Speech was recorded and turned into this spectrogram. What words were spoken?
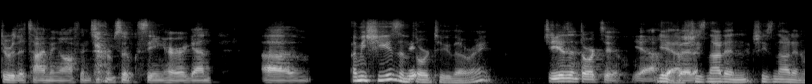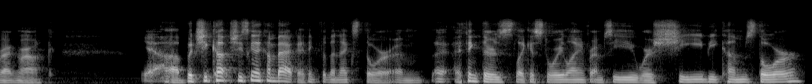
threw the timing off in terms of seeing her again. Um, I mean, she is in it, Thor two, though, right? She is in Thor two. Yeah. Yeah, but, she's not in. She's not in Ragnarok. Yeah. Uh, but she co- she's gonna come back. I think for the next Thor. Um, I, I think there's like a storyline for MCU where she becomes Thor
